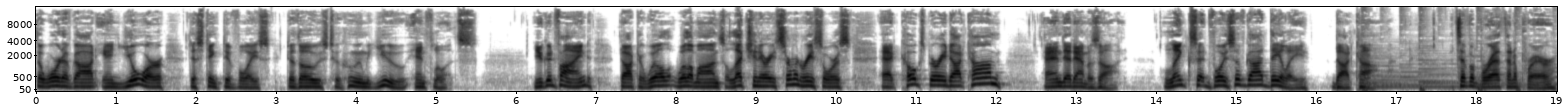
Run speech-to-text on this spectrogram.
the Word of God in your distinctive voice to those to whom you influence. You can find Dr. Will Willimon's lectionary sermon resource at cokesbury.com and at Amazon. Links at voiceofgoddaily.com. Let's have a breath and a prayer.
